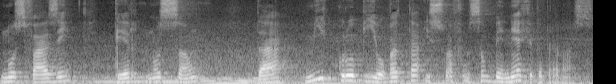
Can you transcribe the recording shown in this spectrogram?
nos fazem ter noção da microbiota e sua função benéfica para nós.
